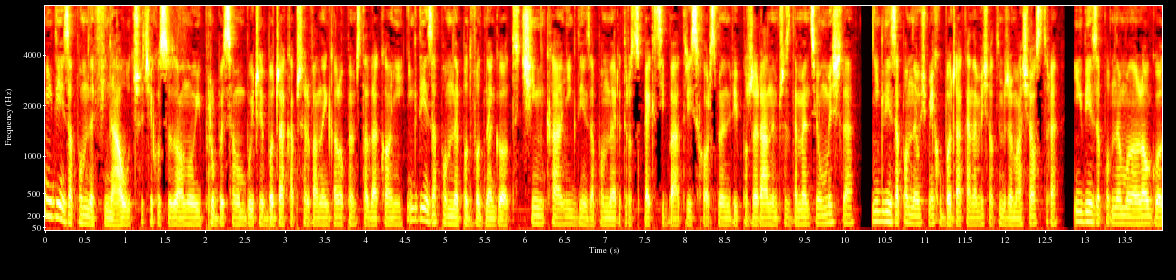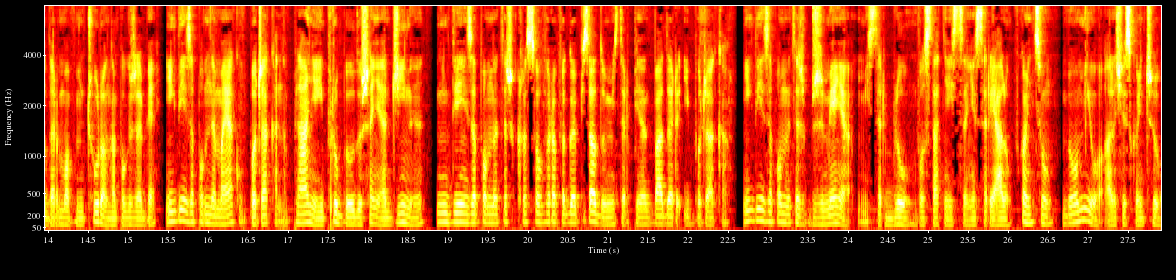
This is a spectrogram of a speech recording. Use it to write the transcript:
Nigdy nie zapomnę finału trzeciego sezonu i próby samobójczej Bojacka przerwanej galopem stada koni. Nigdy nie zapomnę podwodnego odcinka, nigdy nie zapomnę retrospekcji Beatrice Horseman w pożeranym przez demencję umyśle. Nigdy nie zapomnę uśmiechu Bojacka na wieś o tym, że ma siostrę. Nigdy nie zapomnę monologu o darmowym czuro na pogrzebie. Nigdy nie zapomnę majaków Bojacka na planie i próby uduszenia Giny. Nigdy nie zapomnę też crossoverowego epizodu Mr. Peanut Butter i Bojacka. Nigdy nie zapomnę też brzmienia Mr. Blue w ostatniej scenie serialu. W końcu było miło, ale się skończyło.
